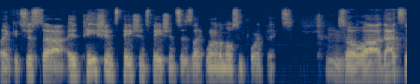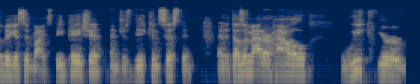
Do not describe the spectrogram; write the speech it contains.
Like it's just, uh, it, patience, patience, patience is like one of the most important things. Hmm. So uh, that's the biggest advice. Be patient and just be consistent. And it doesn't matter how weak you're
